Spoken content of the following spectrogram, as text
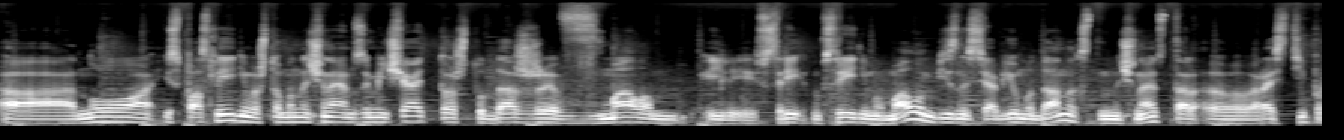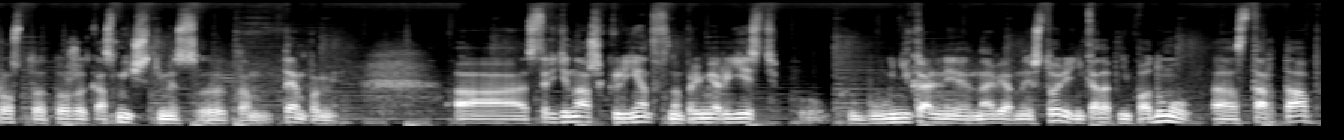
А, но из последнего, что мы начинаем замечать, то, что даже в малом или в, сред... в среднем и малом бизнесе объемы данных начинают э, расти просто тоже космическими э, там, темпами. А, среди наших клиентов, например, есть как бы, уникальные, наверное, истории. Никогда бы не подумал. А, стартап,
